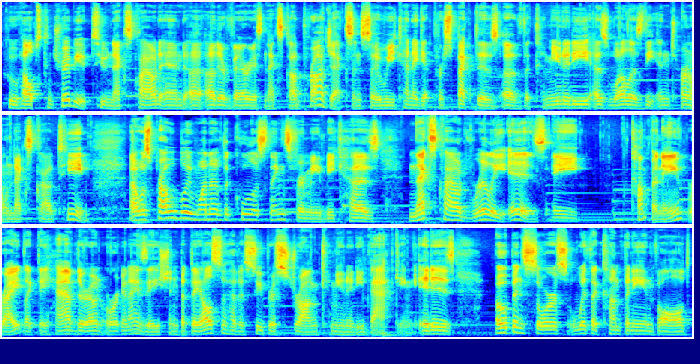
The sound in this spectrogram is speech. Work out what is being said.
who helps contribute to Nextcloud and uh, other various Nextcloud projects. And so we kind of get perspectives of the community community as well as the internal Nextcloud team. That was probably one of the coolest things for me because Nextcloud really is a company, right? Like they have their own organization, but they also have a super strong community backing. It is open source with a company involved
